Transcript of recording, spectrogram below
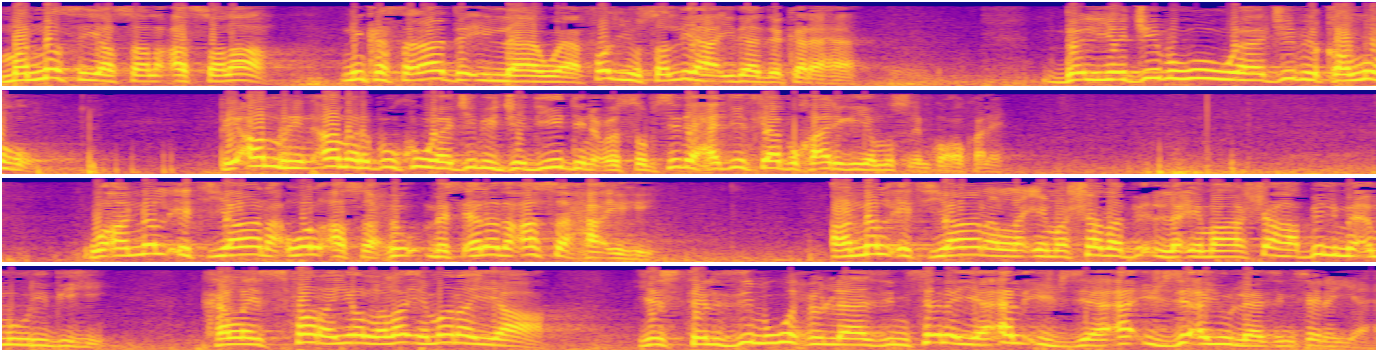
man nasiya asalaa ninka salaada ilaawaa falyusalihaa idaa dakarahaa. Bal yajibu wuu waajibi qalluhu biamrin amar buu ku waajibi jadiidin cusub. Sida xadiidka bukhaariga iyo muslimka oo kale. Wa ana alityaana walasaxu mas'alada asaxa ihi. Ana alityaana la imashada la imaashaha bilma'muuri bihi. Ka laysfarayo lala imanayaa yastalzimu wuxuu laasimsanayaa alijzaaa ijza ayuu laasimsanayaa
